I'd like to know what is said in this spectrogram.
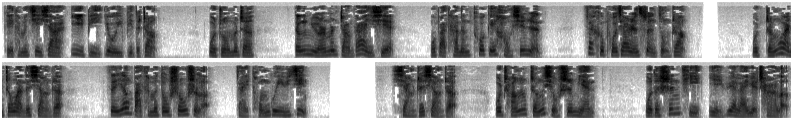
给他们记下一笔又一笔的账。我琢磨着，等女儿们长大一些，我把他们托给好心人，在和婆家人算总账。我整晚整晚的想着，怎样把他们都收拾了，再同归于尽。想着想着。我常整宿失眠，我的身体也越来越差了。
